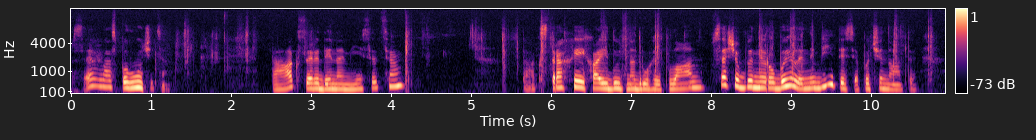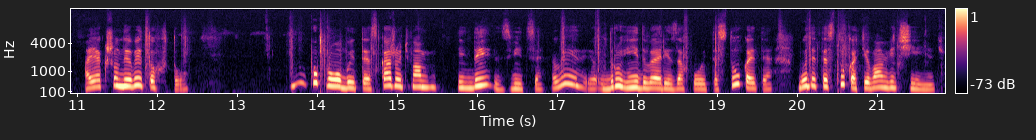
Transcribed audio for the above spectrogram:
все у вас вийде. Так, середина місяця. Так, страхи хай йдуть на другий план. Все, що б ви не робили, не бійтеся починати. А якщо не ви, то хто? Ну, попробуйте, скажуть вам, йди звідси. Ви в другі двері заходьте, стукайте, будете стукати і вам відчинять.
